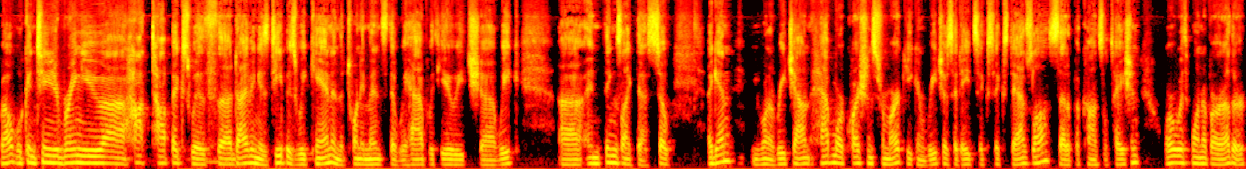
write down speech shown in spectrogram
Well, we'll continue to bring you uh, hot topics with uh, diving as deep as we can in the 20 minutes that we have with you each uh, week uh, and things like this. So, again, you want to reach out and have more questions for Mark, you can reach us at 866 DADS Law, set up a consultation, or with one of our other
